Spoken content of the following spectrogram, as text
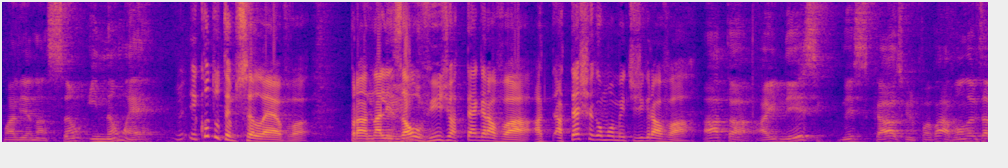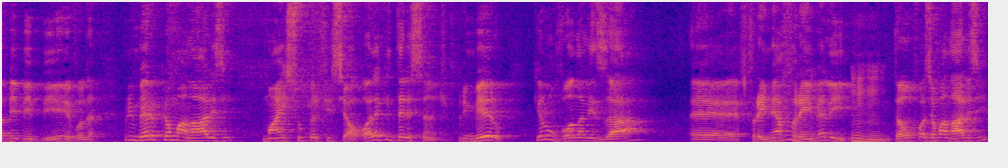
uma alienação e não é. E quanto tempo você leva para analisar o vídeo até gravar, até chegar o momento de gravar. Ah, tá. Aí nesse, nesse caso, que a gente fala, ah, vamos analisar BBB. Vou... Primeiro que é uma análise mais superficial. Olha que interessante. Primeiro que eu não vou analisar é, frame a frame uhum. ali. Uhum. Então vou fazer uma análise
